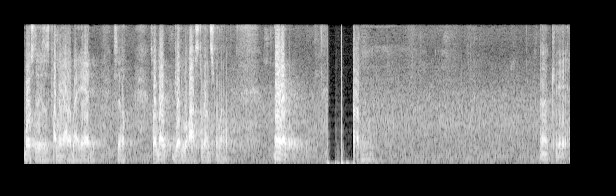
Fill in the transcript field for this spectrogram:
most of this is coming out of my head, so, so I might get lost once in a while. Anyway. um, Okay. Okay.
